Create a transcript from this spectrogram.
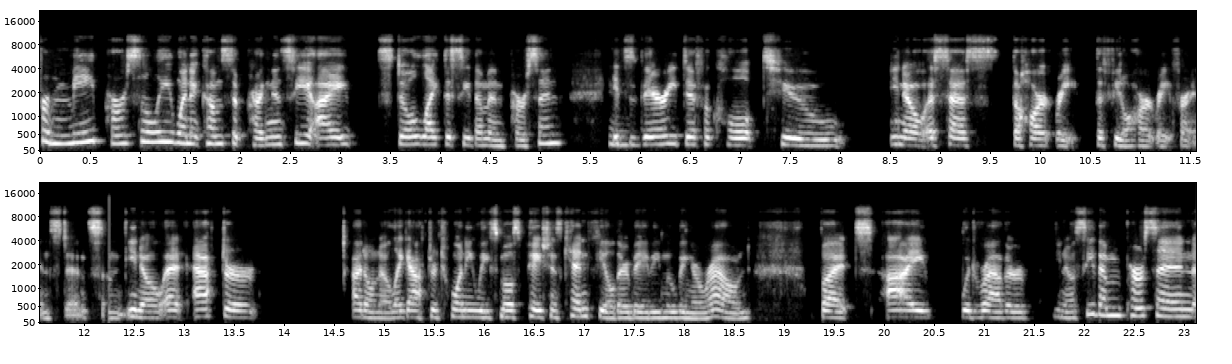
For me personally, when it comes to pregnancy, I still like to see them in person. It's very difficult to, you know, assess the heart rate, the fetal heart rate, for instance. Um, you know, at, after, I don't know, like after 20 weeks, most patients can feel their baby moving around. But I would rather, you know, see them in person,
